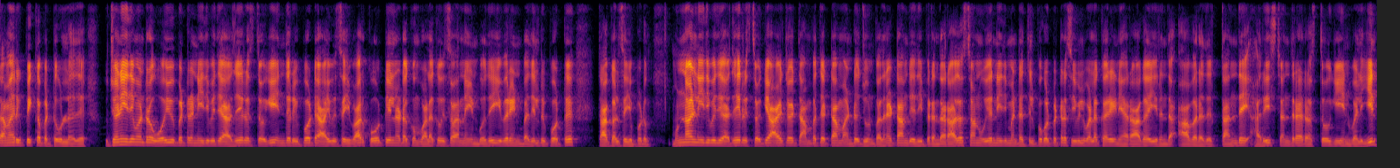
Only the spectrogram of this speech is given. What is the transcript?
சமர்ப்பிக்கப்பட்டு உள்ளது உச்சநீதிமன்ற ஓய்வு பெற்ற நீதிபதி அஜய் ரஸ்தோகி இந்த ரிப்போர்ட்டை ஆய்வு செய்வார். கோர்ட்டில் நடக்கும் வழக்கு விசாரணையின் போது இவரின் பதில் ரிப்போர்ட்டு தாக்கல் செய்யப்படும். முன்னாள் நீதிபதி அஜய் ரஸ்தோகி ஆயிரத்தி தொள்ளாயிரத்தி ஐம்பத்தெட்டாம் ஆண்டு ஜூன் பதினெட்டாம் தேதி பிறந்தார். ராஜஸ்தான் உயர்நீதிமன்றத்தில் புகழ்பெற்ற சிவில் வழக்கறிஞராக இருந்த அவரது தந்தை ஹரிஷ் சந்திர ரஸ் ரஸ்தோகியின் வழியில்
